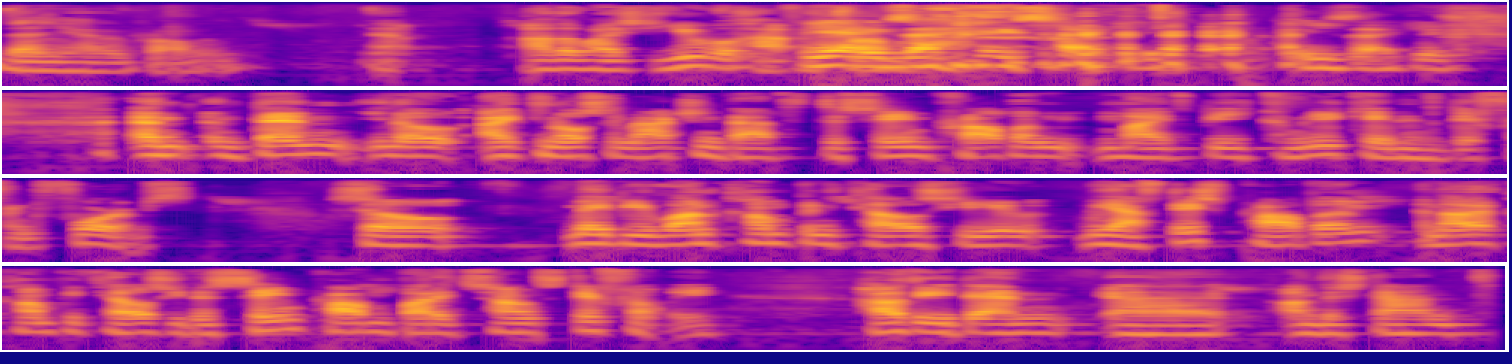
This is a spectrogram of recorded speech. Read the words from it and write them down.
then you have a problem. Yeah. Otherwise, you will have a yeah, problem. exactly, exactly, exactly. And and then you know, I can also imagine that the same problem might be communicated in different forms. So maybe one company tells you we have this problem, another company tells you the same problem, but it sounds differently how do you then uh, understand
